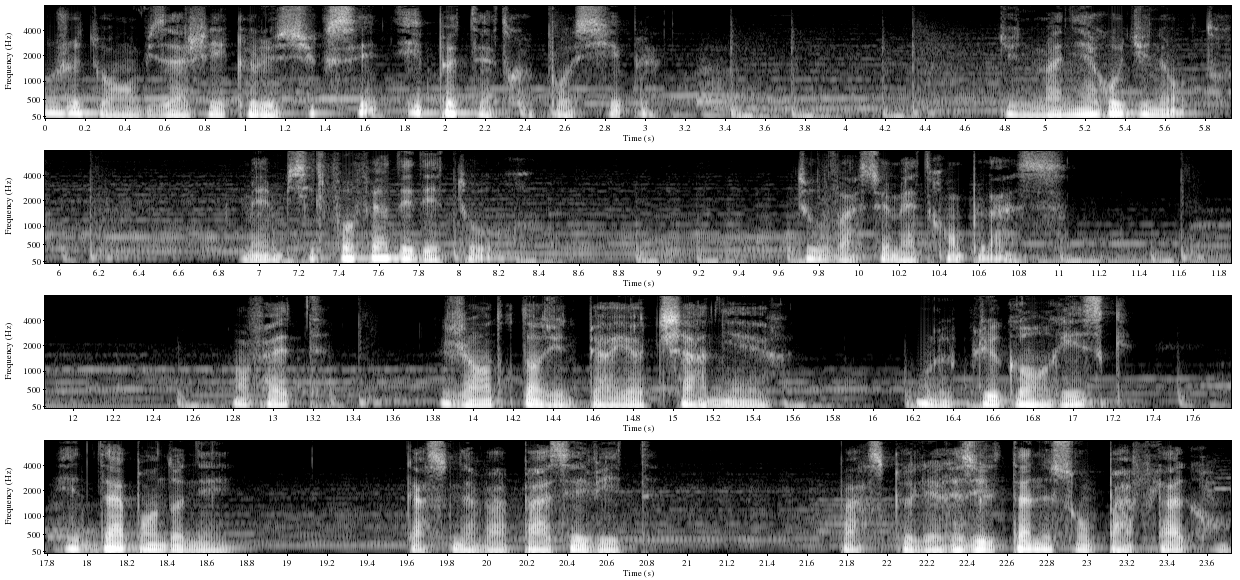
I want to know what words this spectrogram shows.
où je dois envisager que le succès est peut-être possible. D'une manière ou d'une autre, même s'il faut faire des détours, tout va se mettre en place. En fait, j'entre dans une période charnière où le plus grand risque est d'abandonner, car ce ne va pas assez vite, parce que les résultats ne sont pas flagrants.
